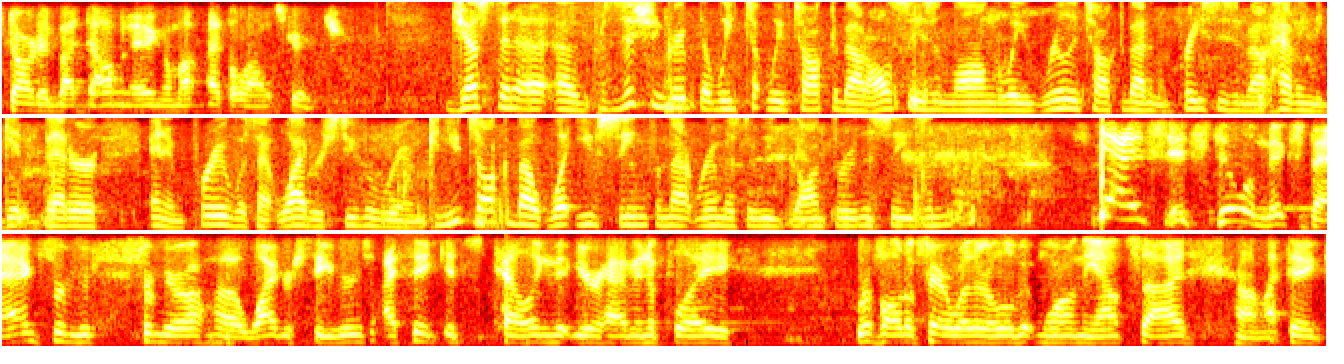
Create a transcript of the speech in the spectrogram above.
started by dominating them at the line of scrimmage. Justin, a, a position group that we t- we've talked about all season long, we really talked about in the preseason about having to get better and improve was that wide receiver room. Can you talk about what you've seen from that room as we've gone through the season? Yeah, it's it's still a mixed bag from from your uh, wide receivers. I think it's telling that you're having to play Rivaldo Fairweather a little bit more on the outside. Um, I think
